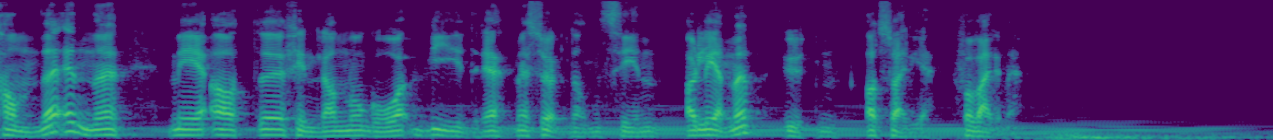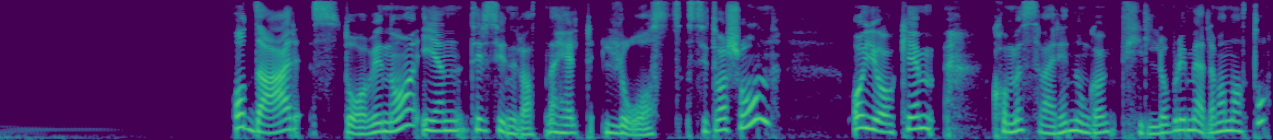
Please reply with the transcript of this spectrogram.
kan det ende med at eh, Finland må gå videre med søknaden sin alene, uten at Sverige får være med. Og der står vi nå, i en tilsynelatende helt låst situasjon. Og Joakim, kommer Sverige noen gang til å bli medlem av Nato?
